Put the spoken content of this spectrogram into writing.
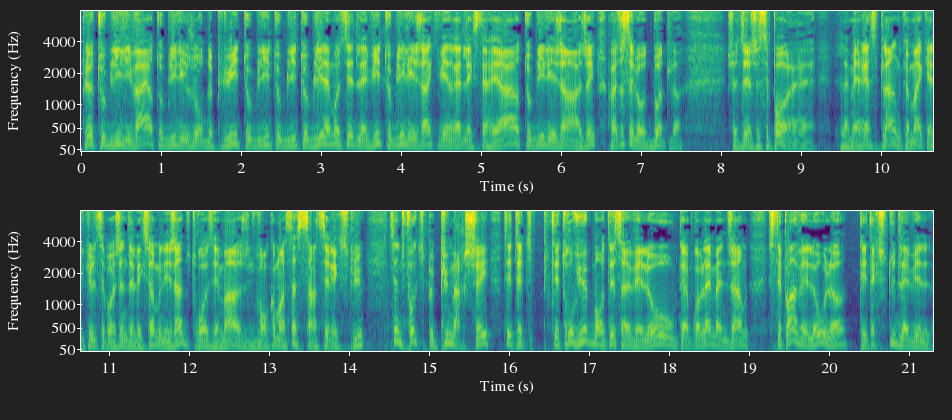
puis là, t'oublies l'hiver, t'oublies les jours de pluie, t'oublies, t'oublies, t'oublies la moitié de la vie, t'oublies les gens qui viendraient de l'extérieur, t'oublies les gens âgés. Enfin, ça, c'est l'autre bout, là. Je veux dire, je sais pas, euh, la mairesse plante comment elle calcule ses prochaines élections, mais les gens du troisième âge vont commencer à se sentir exclus. Tu une fois que tu peux plus marcher, tu t'es, es trop vieux pour monter sur un vélo ou t'as un problème à une jambe, si t'es pas en vélo, là, t'es exclu de la ville.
